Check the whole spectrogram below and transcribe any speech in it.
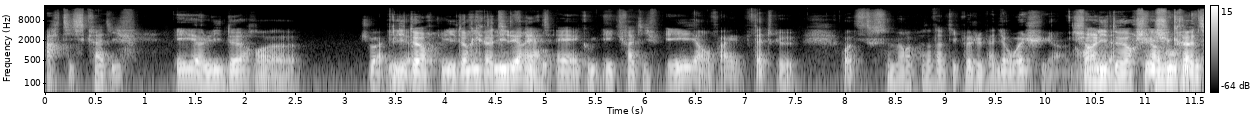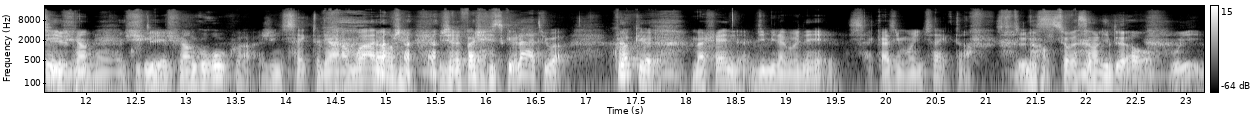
artiste créatif et euh, leader, euh, tu vois. Leader, leader créatif, Leader et, créatif. Et enfin, peut-être que, ouais, peut-être que ça me représente un petit peu. Je vais pas dire, ouais, je suis un, Je suis un leader, je suis, je créatif. je suis un- Je suis, écoutez, je suis un gourou, quoi. J'ai une secte derrière moi. Non, j'ai- j'irai pas jusque là, tu vois. Quoique, ma chaîne, 10 000 abonnés, c'est quasiment une secte. hein. ce- Non. Serait-ce un leader? Oui.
